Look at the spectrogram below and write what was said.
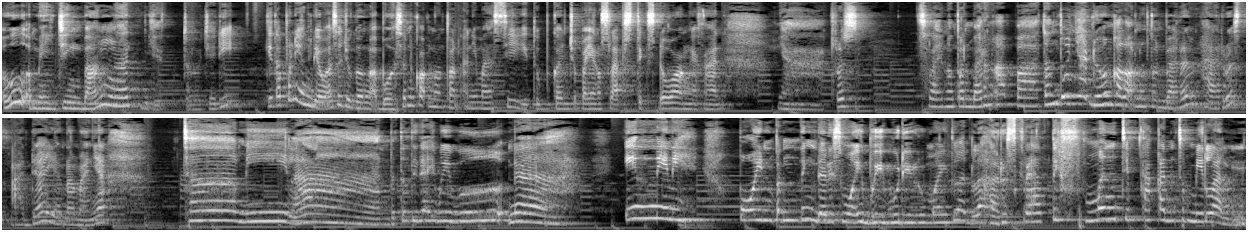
oh amazing banget gitu. Jadi kita pun yang dewasa juga nggak bosen kok nonton animasi gitu bukan cuma yang slapsticks doang ya kan. Ya terus selain nonton bareng apa? Tentunya dong kalau nonton bareng harus ada yang namanya cemilan betul tidak ibu-ibu? Nah ini nih poin penting dari semua ibu-ibu di rumah itu adalah harus kreatif menciptakan cemilan.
